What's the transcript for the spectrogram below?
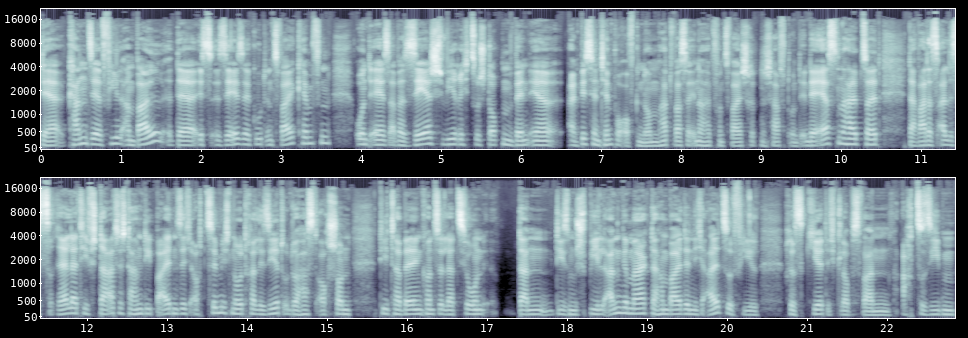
der kann sehr viel am Ball, der ist sehr, sehr gut in Zweikämpfen und er ist aber sehr schwierig zu stoppen, wenn er ein bisschen Tempo aufgenommen hat, was er innerhalb von zwei Schritten schafft. Und in der ersten Halbzeit, da war das alles relativ statisch, da haben die beiden sich auch ziemlich neutralisiert und du hast auch schon die Tabellen Konstellation dann diesem Spiel angemerkt. Da haben beide nicht allzu viel riskiert. Ich glaube, es waren 8 zu 7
